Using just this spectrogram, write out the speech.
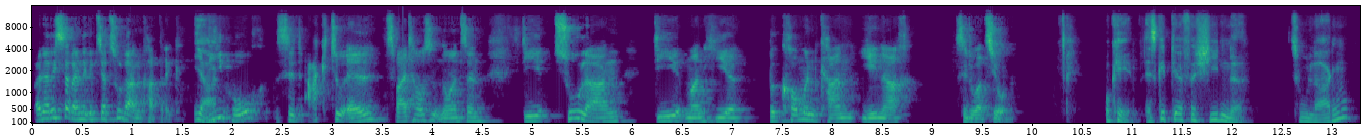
Bei der Riester-Rente gibt es ja Zulagen, Patrick. Ja. Wie hoch sind aktuell 2019 die Zulagen, die man hier bekommen kann, je nach Situation? Okay, es gibt ja verschiedene Zulagen.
